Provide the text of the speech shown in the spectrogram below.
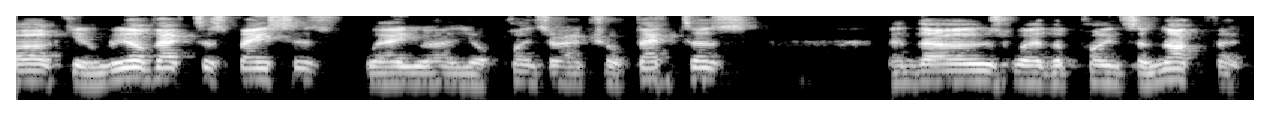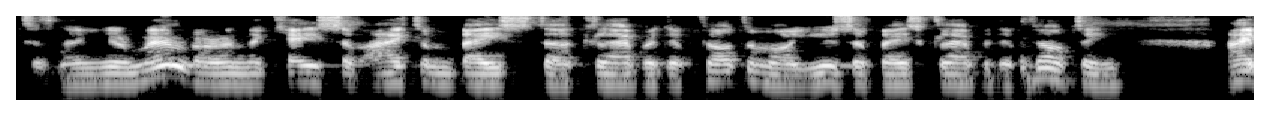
work in real vector spaces, where you your points are actual vectors, and those where the points are not vectors. Now, you remember in the case of item-based uh, collaborative filtering or user-based collaborative filtering, I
